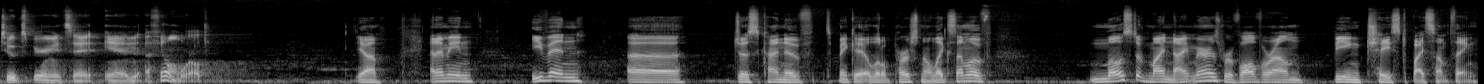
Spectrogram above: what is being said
to experience it in a film world. Yeah. And I mean, even uh, just kind of to make it a little personal, like some of most of my nightmares revolve around being chased by something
